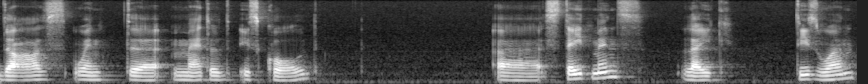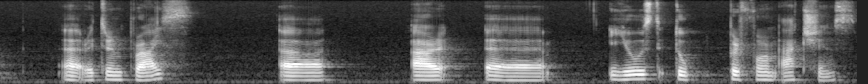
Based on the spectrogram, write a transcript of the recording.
does when the method is called. Uh, statements like this one, uh, return price, uh, are uh, used to perform actions.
